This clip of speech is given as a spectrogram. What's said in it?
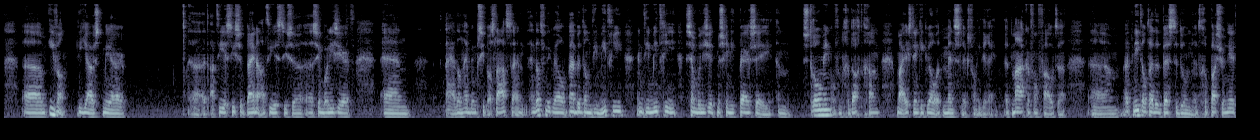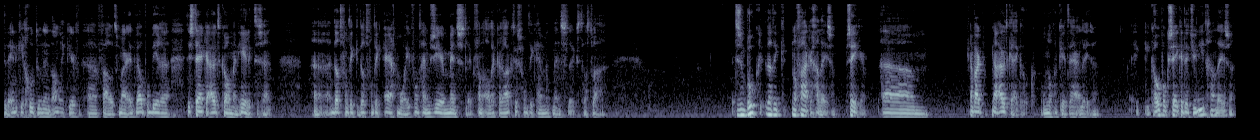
Ivan, die juist meer uh, het atheïstische, bijna atheïstische uh, symboliseert. En nou ja, dan hebben we in principe als laatste, en, en dat vind ik wel, we hebben dan Dimitri. En Dimitri symboliseert misschien niet per se een stroming of een gedachtegang, maar is denk ik wel het menselijkst van iedereen. Het maken van fouten, um, het niet altijd het beste doen, het gepassioneerd het ene keer goed doen en het andere keer uh, fout, maar het wel proberen er sterker uit te komen en eerlijk te zijn. Uh, dat, vond ik, dat vond ik erg mooi. Ik vond hem zeer menselijk. Van alle karakters vond ik hem het menselijkst, als het ware. Het is een boek dat ik nog vaker ga lezen. Zeker. Um, en waar ik naar uitkijk ook. Om nog een keer te herlezen. Ik, ik hoop ook zeker dat jullie het gaan lezen.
